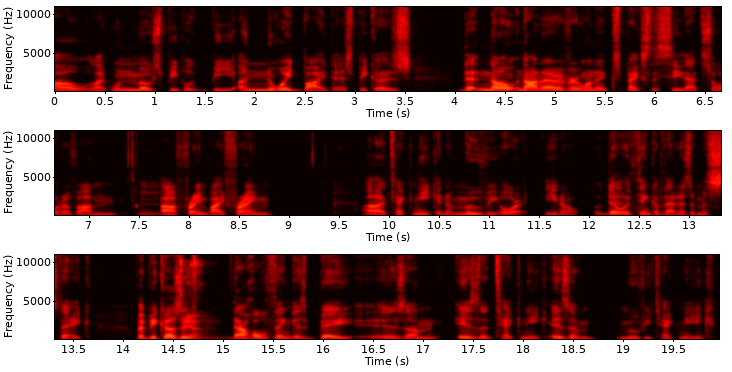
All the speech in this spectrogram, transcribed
oh, like wouldn't most people be annoyed by this because that no, not everyone expects to see that sort of um, uh, frame by frame uh, technique in a movie, or you know, they Yeah. would think of that as a mistake. But because it's, Yeah. that whole thing is ba- is um is the technique is a movie technique,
